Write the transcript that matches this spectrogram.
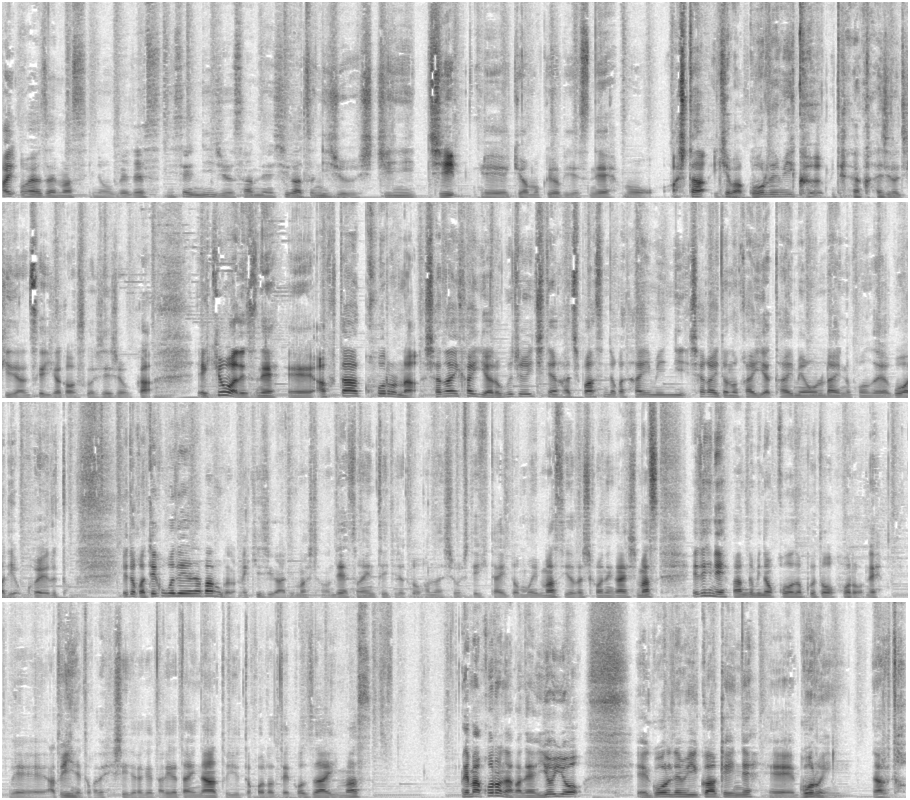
はい、おはようございます。井上です。2023年4月27日、えー、今日は木曜日ですね。もう明日行けばゴールデンウィークみたいな感じの時期なんですけど、いかがお過ごしでしょうか。えー、今日はですね、えー、アフターコロナ、社内会議は61.8%が対面に、社外との会議や対面オンラインの混在が5割を超えるというところ、帝国データバンクのね、記事がありましたので、それについてちょっとお話をしていきたいと思います。よろしくお願いします。えー、ぜひね、番組の購読とフォローね、えー、あといいねとかね、していただけるとありがたいなというところでございます。で、まあコロナがね、いよいよ、えー、ゴールデンウィーク明けにね、えー、5類になると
